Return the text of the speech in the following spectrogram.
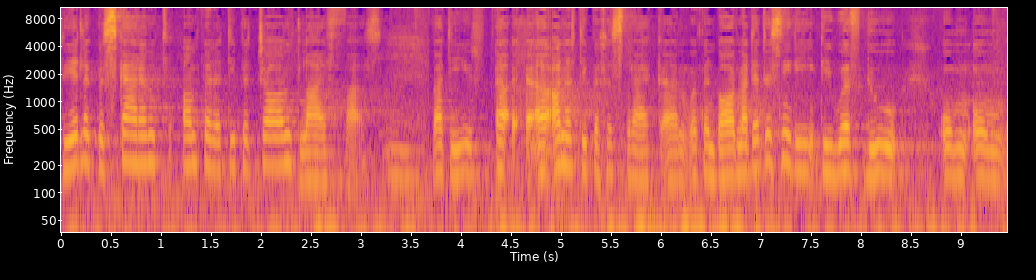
redelik beskermd amper 'n tipe charmed life was. Mm. Wat hier 'n uh, uh, ander tipe gesprek um, openbaar, maar dit is nie die die hoofdoel om om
